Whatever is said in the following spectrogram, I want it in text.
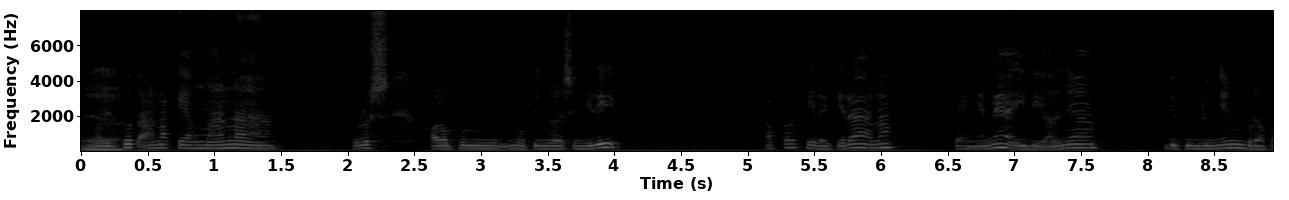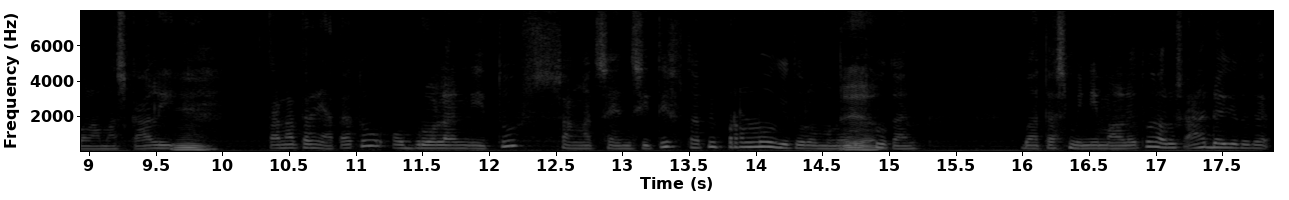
Mau ikut anak yang mana? Terus kalaupun mau tinggal sendiri apa kira-kira anak pengennya idealnya dikunjungin berapa lama sekali? Hmm. Karena ternyata tuh obrolan itu sangat sensitif tapi perlu gitu loh menurutku kan. Batas minimalnya tuh harus ada gitu kayak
